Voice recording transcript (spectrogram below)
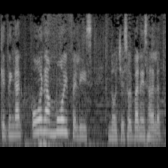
Que tengan una muy feliz noche. Soy Vanessa de la Torre.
